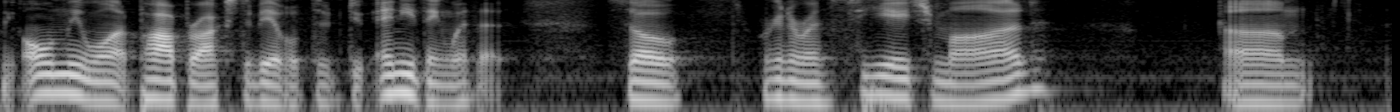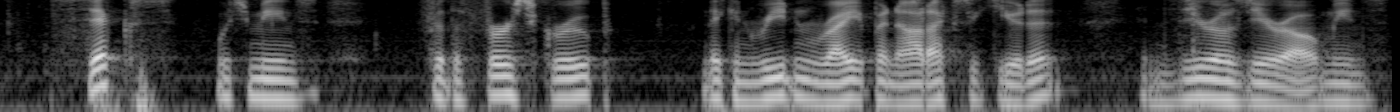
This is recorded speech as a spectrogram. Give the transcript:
We only want PopRocks to be able to do anything with it. So we're going to run chmod um, 6, which means for the first group, they can read and write but not execute it. And 00, zero means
